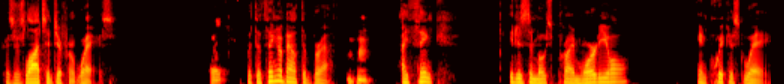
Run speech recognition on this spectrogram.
because there's lots of different ways. Right. But the thing about the breath, Mhm. I think it is the most primordial and quickest way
